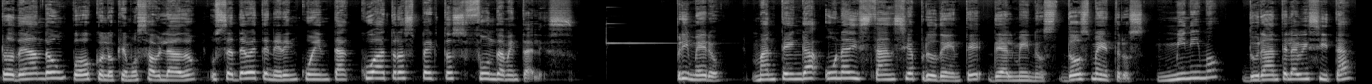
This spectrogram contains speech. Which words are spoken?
Rodeando un poco lo que hemos hablado, usted debe tener en cuenta cuatro aspectos fundamentales. Primero, mantenga una distancia prudente de al menos dos metros mínimo durante la visita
